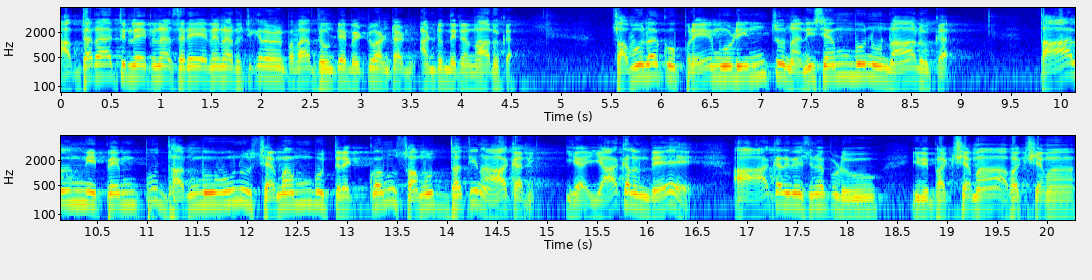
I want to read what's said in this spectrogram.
అర్ధరాత్రి లేపినా సరే ఏదైనా రుచికరమైన పదార్థం ఉంటే పెట్టు అంట అంటుంది నాలుక. చవులకు ప్రేముడించు ననిశంబును నాలుక. తాల్మి పెంపు ధర్మువును శమంబు త్రెక్కొను సముద్ధతిన ఆకలి. ఇక ఈ ఆకలి ఉందే ఆ ఆకలి వేసినప్పుడు ఇది భక్ష్యమా అభక్ష్యమా?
